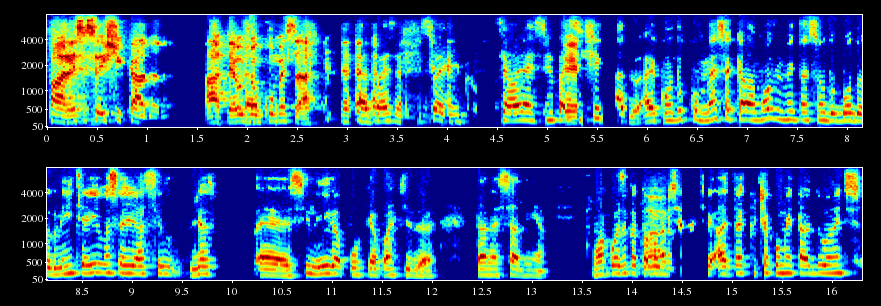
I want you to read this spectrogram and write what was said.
parece ser esticada né? até o é, jogo começar é, pois é, isso aí você olha assim, parece é. esticado. Aí quando começa aquela movimentação do Bodoglint, aí você já se, já, é, se liga porque a partida tá nessa linha. Uma coisa que eu estava claro. até que eu tinha comentado antes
